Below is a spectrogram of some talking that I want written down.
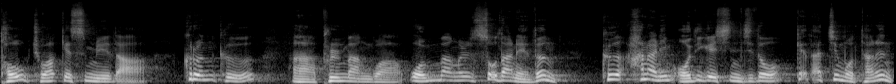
더욱 좋았겠습니다. 그런 그 아, 불만과 원망을 쏟아내던 그 하나님 어디 계신지도 깨닫지 못하는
